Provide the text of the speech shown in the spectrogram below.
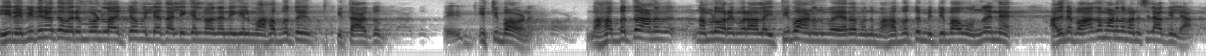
ഈ നബിദിനൊക്കെ വരുമ്പോഴുള്ള ഏറ്റവും വലിയ തല്ലിക്കൽ എന്ന് പറഞ്ഞിട്ടുണ്ടെങ്കിൽ മഹബത്തും ഇത്താഴത്തും ഇത്തിബാവാണ്. മഹബത്ത് ആണ് നമ്മൾ പറയുമ്പോൾ ഒരാളെ ഇത്തിബാണെന്ന് വേറെ വന്ന് മഹബത്തും ഇത്തിബാവും ഒന്ന് തന്നെ അതിന്റെ ഭാഗമാണെന്ന് മനസ്സിലാക്കില്ല.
